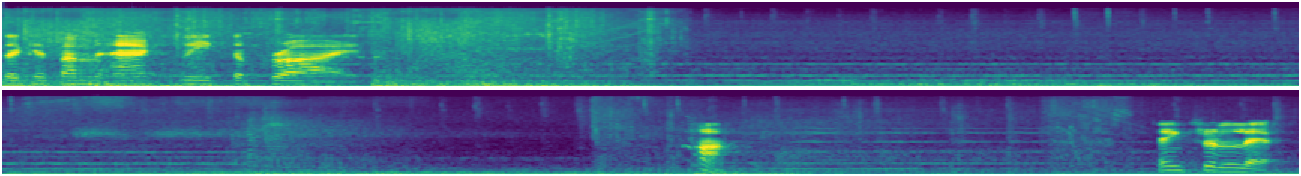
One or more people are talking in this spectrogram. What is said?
Like if I'm actually surprised. Huh. Thanks for the lift.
